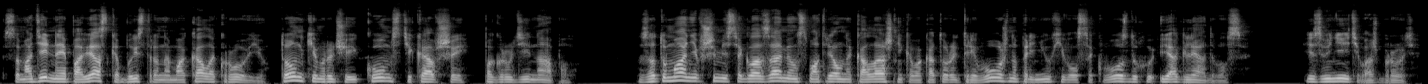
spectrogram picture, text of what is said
Самодельная повязка быстро намокала кровью, тонким ручейком, стекавшей по груди на пол. Затуманившимися глазами он смотрел на Калашникова, который тревожно принюхивался к воздуху и оглядывался. «Извините, ваш бродь».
